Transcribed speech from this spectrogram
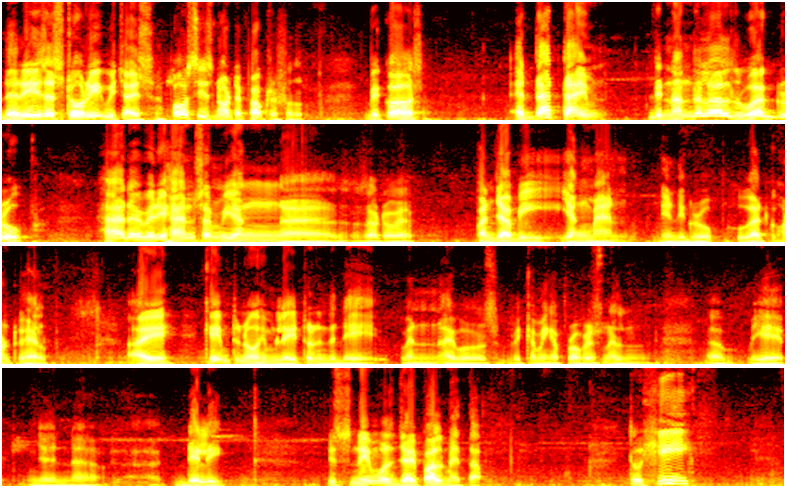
There is a story which I suppose is not apocryphal, because at that time the Nandalal's work group had a very handsome young uh, sort of a Punjabi young man in the group who had gone to help. I came to know him later in the day when I was becoming a professional in, uh, in uh, Delhi. His name was Jaipal Mehta. So he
